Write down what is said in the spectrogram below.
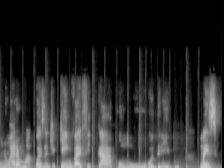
não era uma coisa de quem vai ficar com o Rodrigo, mas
